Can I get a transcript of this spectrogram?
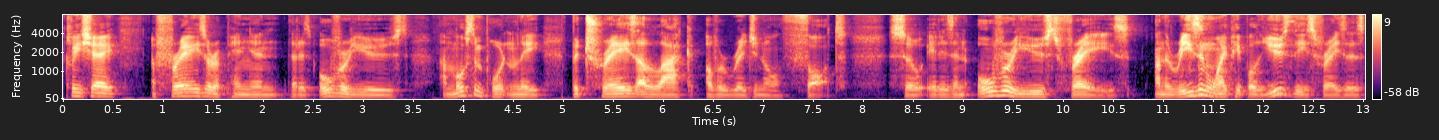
Cliche, a phrase or opinion that is overused and most importantly, betrays a lack of original thought. So it is an overused phrase. And the reason why people use these phrases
